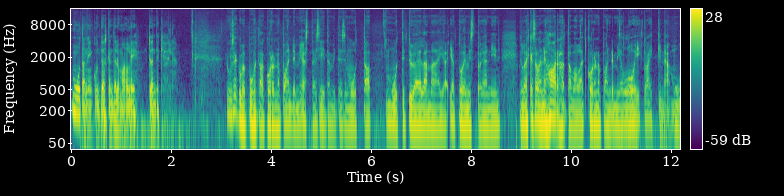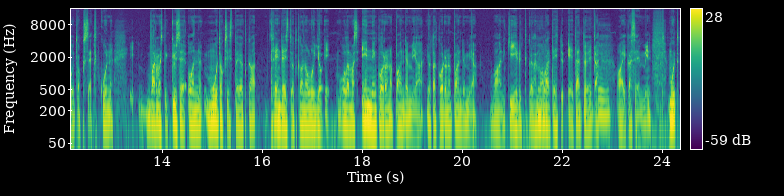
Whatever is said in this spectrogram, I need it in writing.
muuta niin kuin työskentelymallia työntekijöille. Usein kun me puhutaan koronapandemiasta ja siitä, miten se muuttaa, muutti työelämää ja, ja toimistoja, niin meillä on ehkä sellainen harha tavalla, että koronapandemia loi kaikki nämä muutokset, kun varmasti kyse on muutoksista, jotka trendeistä, jotka on ollut jo e, olemassa ennen koronapandemiaa, jota koronapandemia vaan kiihdytti. Kyllä me mm. ollaan tehty etätöitä mm. aikaisemmin. Mutta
